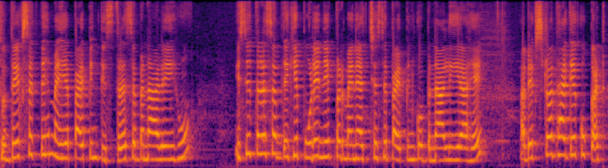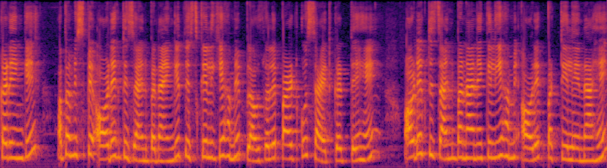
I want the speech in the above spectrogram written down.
तो देख सकते हैं मैं ये पाइपिंग किस तरह से बना रही हूँ। इसी तरह से अब देखिए पूरे नेक पर मैंने अच्छे से पाइपिंग को बना लिया है। अब एक्स्ट्रा धागे को कट करेंगे अब हम इस पर और एक डिज़ाइन बनाएँगे तो इसके लिए हमें ब्लाउज वाले पार्ट को साइड करते हैं। और एक डिज़ाइन बनाने के लिए हमें और एक पट्टी लेना है।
